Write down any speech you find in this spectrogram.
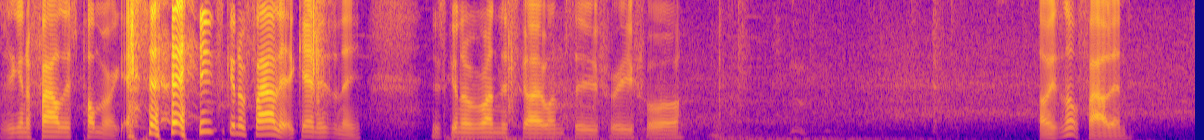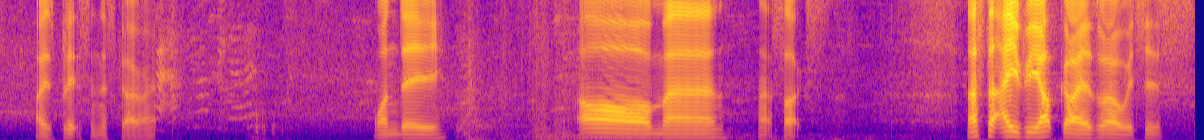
Is he going to foul this Pommer again? He's going to foul it again, isn't he? He's going to run this guy one, two, three, four. Oh, he's not fouling. Oh, he's blitzing this guy, right? 1D. Oh, man. That sucks. That's the AV up guy as well, which is...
